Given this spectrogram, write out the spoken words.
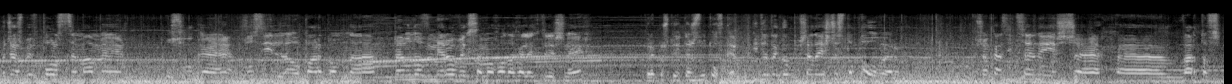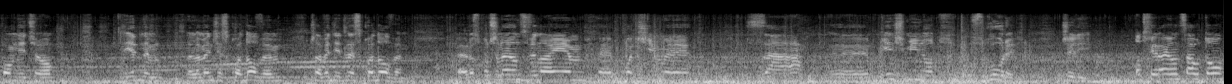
Chociażby w Polsce mamy usługę Wozilla opartą na pełnowymiarowych samochodach elektrycznych, która kosztuje też złotówkę. I do tego posiada jeszcze stopover. Przy okazji ceny jeszcze e, warto wspomnieć o jednym elemencie składowym, czy nawet nie tyle składowym. E, rozpoczynając wynajem e, płacimy za e, 5 minut z góry, czyli otwierając auto,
